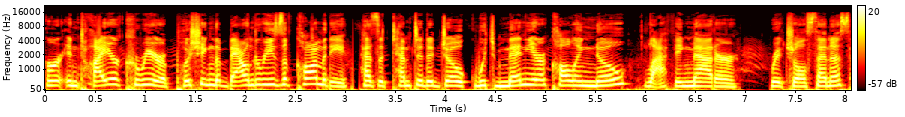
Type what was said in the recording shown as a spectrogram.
her entire career pushing the boundaries of comedy has attempted a joke which many are calling no laughing matter. Rachel Acenas,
